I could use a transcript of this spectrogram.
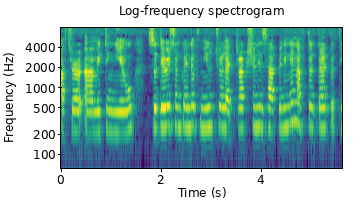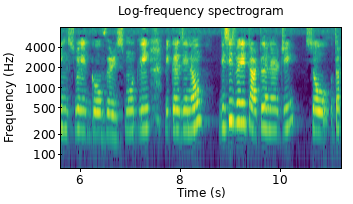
after uh, meeting you. So there is some kind of mutual attraction is happening and after that the things will go very smoothly because you know this is very turtle energy so the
